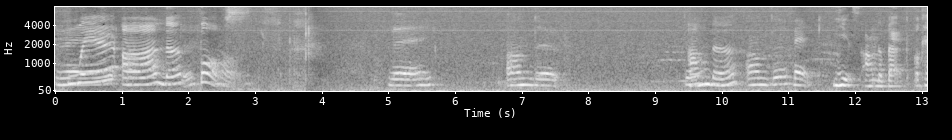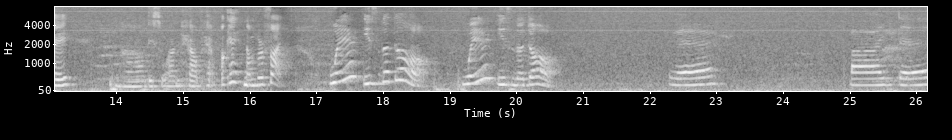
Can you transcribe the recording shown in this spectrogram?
Where Where are the balls? They on the, the On the on the bed. yes, on the back. Okay. Now this one help help. Okay. Number five. Where is the dog? Where is the dog? Where by the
